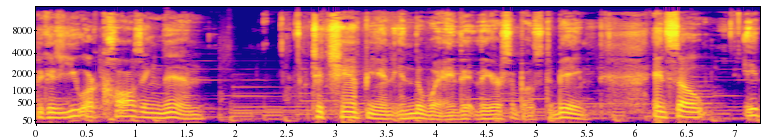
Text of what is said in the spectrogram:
because you are causing them to champion in the way that they are supposed to be. And so, it,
